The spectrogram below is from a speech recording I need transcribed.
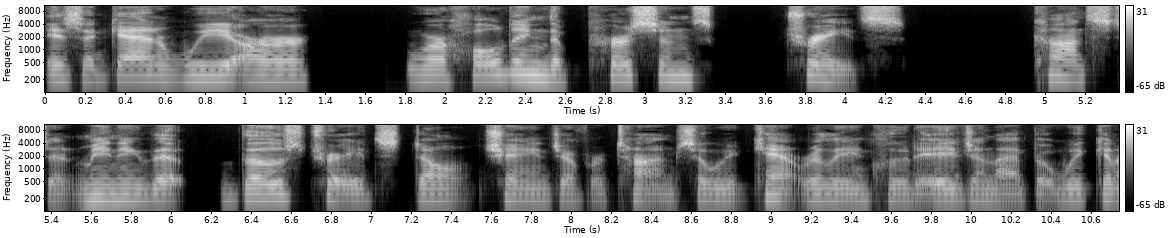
is again we are we're holding the person's traits constant, meaning that those traits don't change over time. So we can't really include age in that, but we can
